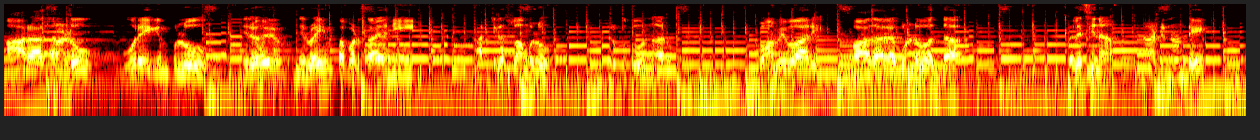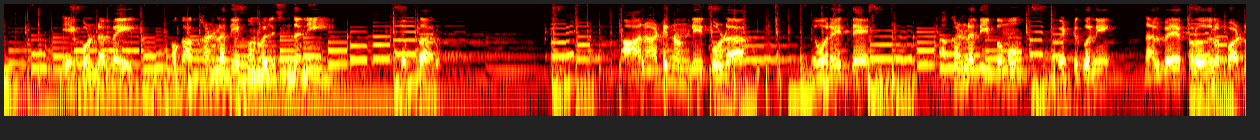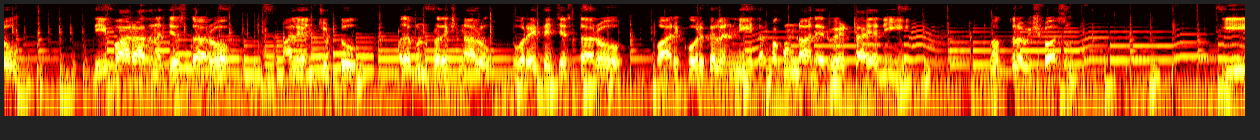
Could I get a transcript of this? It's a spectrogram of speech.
ఆరాధనలు ఊరేగింపులు నిర్వహి నిర్వహింపబడతాయని అర్చక స్వాములు తెలుపుతూ ఉన్నారు. స్వామివారి పాదాల కొండ వద్ద వెలిసిన నాటి నుండి ఈ కొండపై ఒక అఖండ దీపం వెలిసిందని చెప్తారు. ఆనాటి నుండి కూడా ఎవరైతే అఖండ దీపము పెట్టుకొని నలభై ఒక్క రోజుల పాటు దీపారాధన చేస్తారో ఆలయం చుట్టూ పదకొండు ప్రదక్షిణాలు ఎవరైతే చేస్తారో వారి కోరికలన్నీ తప్పకుండా నెరవేరుతాయని భక్తుల విశ్వాసం. ఈ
